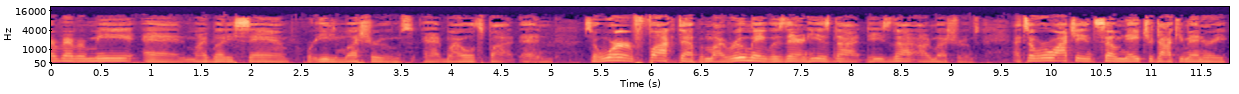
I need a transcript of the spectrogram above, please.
remember me and my buddy Sam were eating mushrooms at my old spot, and so we're fucked up. And my roommate was there, and he is not. He's not on mushrooms, and so we're watching some nature documentary.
